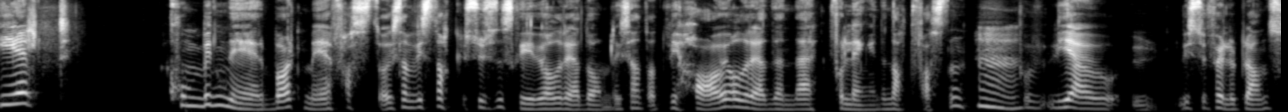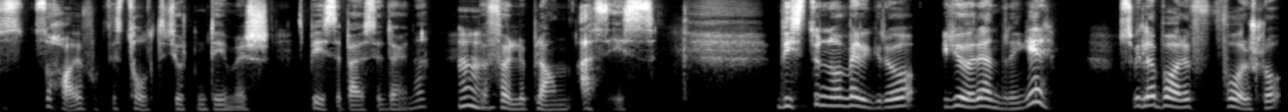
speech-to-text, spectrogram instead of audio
helt kombinerbart med faste. Vi snakker, Susan skriver jo allerede om det, at vi har jo allerede denne forlengede nattfasten. mm, For vi er jo, hvis du følger planen, så, så har vi faktisk 12-14 timers spisepause i døgnet. mm. følger å planen as is. Hvis du nå velger å gjøre endringer, så vil jeg bare foreslå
